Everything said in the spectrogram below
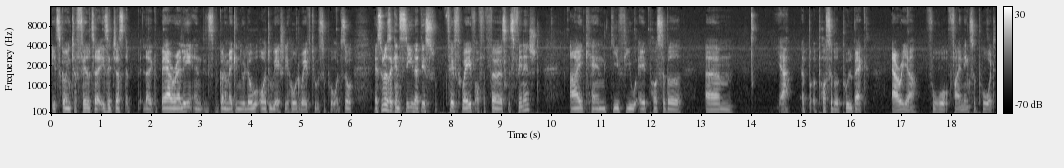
it's going to filter. Is it just a, like a bear rally and it's going to make a new low, or do we actually hold wave two support? So as soon as I can see that this fifth wave of the first is finished, I can give you a possible um, yeah, a, a possible pullback area for finding support.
